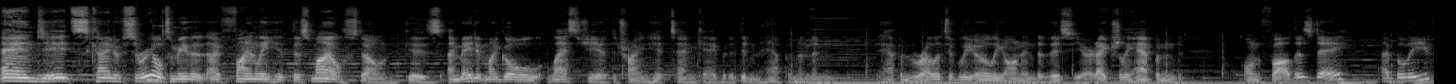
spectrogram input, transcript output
And it's kind of surreal to me that I finally hit this milestone, because I made it my goal last year to try and hit 10k, but it didn't happen, and then it happened relatively early on into this year. It actually happened on Father's Day, I believe.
